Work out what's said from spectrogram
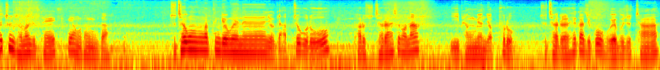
태촌 전원주택 소개 영상입니다. 주차 공간 같은 경우에는 여기 앞쪽으로 바로 주차를 하시거나 이 벽면 옆으로 주차를 해가지고 외부 주차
